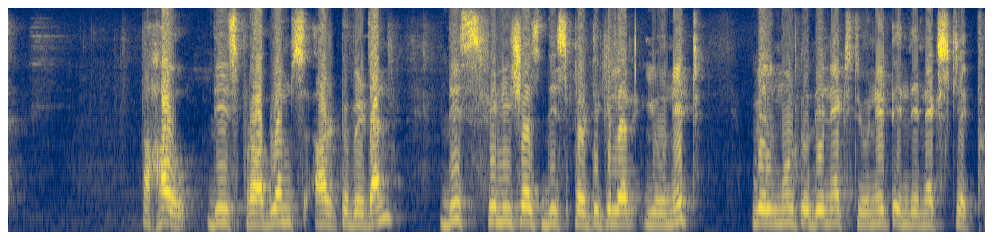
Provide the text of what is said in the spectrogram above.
how these problems are to be done this finishes this particular unit. We'll move to the next unit in the next clip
